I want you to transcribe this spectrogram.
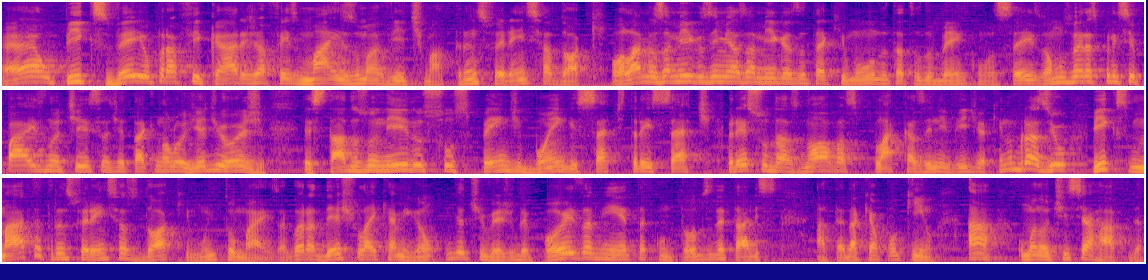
É, o Pix veio para ficar e já fez mais uma vítima, a transferência DOC. Olá, meus amigos e minhas amigas do Tecmundo, tá tudo bem com vocês? Vamos ver as principais notícias de tecnologia de hoje. Estados Unidos suspende Boeing 737, preço das novas placas NVIDIA aqui no Brasil, Pix mata transferências DOC, muito mais. Agora deixa o like, amigão, e eu te vejo depois da vinheta com todos os detalhes. Até daqui a pouquinho. Ah, uma notícia rápida.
